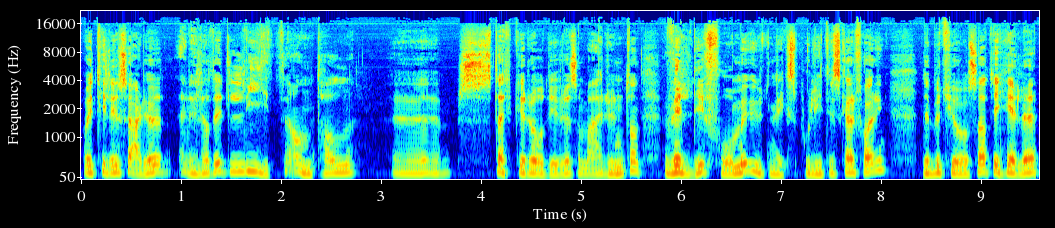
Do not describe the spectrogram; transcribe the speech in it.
og I tillegg så er det jo et relativt lite antall eh, sterke rådgivere som er rundt han. Veldig få med utenrikspolitisk erfaring. Det betyr også at i hele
